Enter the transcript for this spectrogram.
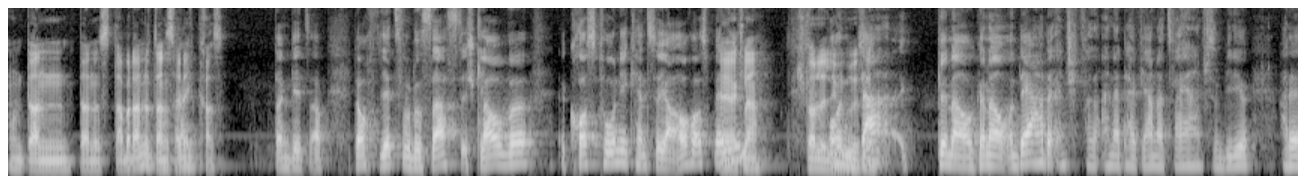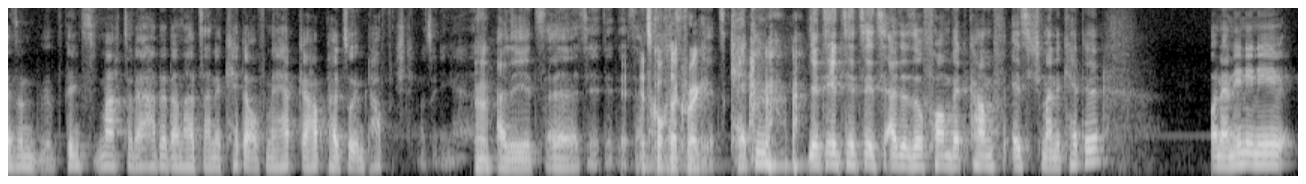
Und dann, dann ist, aber dann, dann ist halt echt krass. Dann geht's ab. Doch, jetzt wo du es sagst, ich glaube, Cross Tony kennst du ja auch aus Berlin. Ja, klar. Stolle, liebe Und Grüße. Da, genau, genau. Und der hatte vor anderthalb Jahren oder zwei Jahren so ein Video, hat er so ein Dings gemacht, so der hatte dann halt seine Kette auf dem Herd gehabt, halt so im Topf. Ich denke mal so, Dinge, also jetzt, äh, jetzt, jetzt, jetzt, jetzt kocht der Crack. Jetzt Ketten, jetzt, jetzt, jetzt, jetzt, also so vorm Wettkampf esse ich meine Kette. Und dann, nee, nee, nee,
